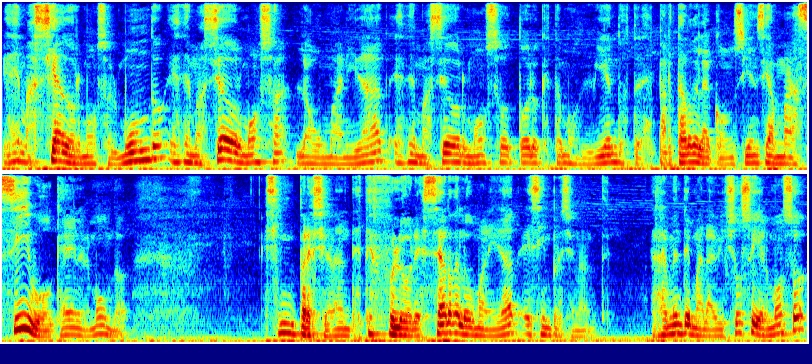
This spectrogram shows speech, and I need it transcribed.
es demasiado hermoso el mundo, es demasiado hermosa la humanidad, es demasiado hermoso todo lo que estamos viviendo, este despertar de la conciencia masivo que hay en el mundo. Es impresionante, este florecer de la humanidad es impresionante realmente maravilloso y hermoso.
